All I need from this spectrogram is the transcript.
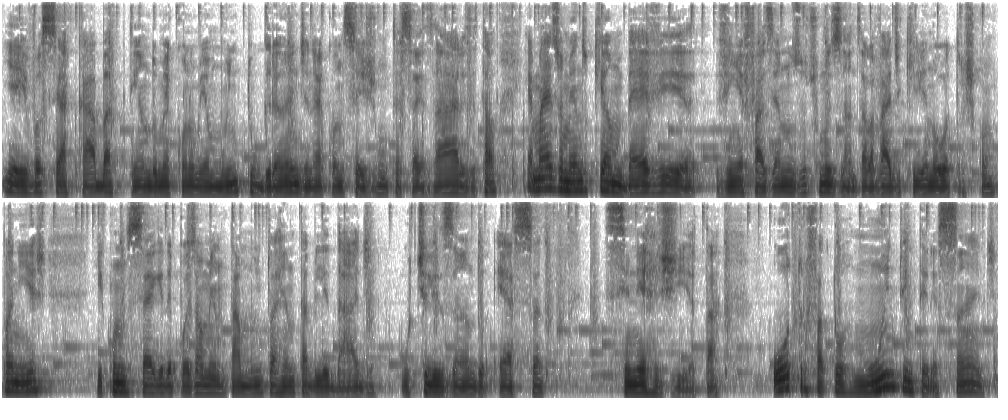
e aí você acaba tendo uma economia muito grande, né? Quando você junta essas áreas e tal. É mais ou menos o que a Ambev vinha fazendo nos últimos anos. Ela vai adquirindo outras companhias e consegue depois aumentar muito a rentabilidade utilizando essa sinergia, tá? Outro fator muito interessante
